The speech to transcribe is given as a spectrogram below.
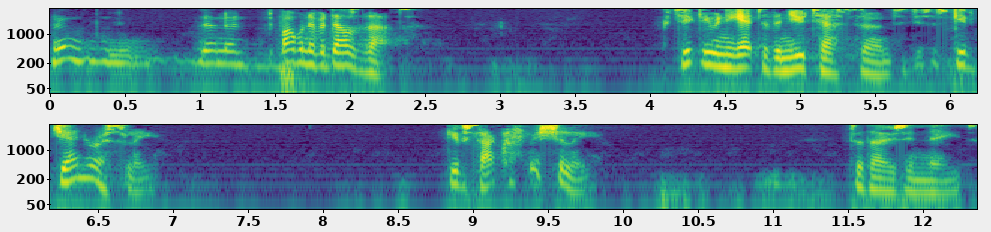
No, The Bible never does that. Particularly when you get to the New Testament, just give generously. Give sacrificially to those in need.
